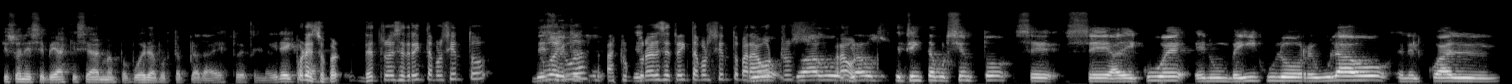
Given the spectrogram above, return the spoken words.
que son SPAs que se arman para poder aportar plata a esto de forma directa. Por eso, dentro de ese 30%, tú ayudas a estructurar ese 30% para otros. Yo hago, que ese 30% se, se adecue en un vehículo regulado en el cual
